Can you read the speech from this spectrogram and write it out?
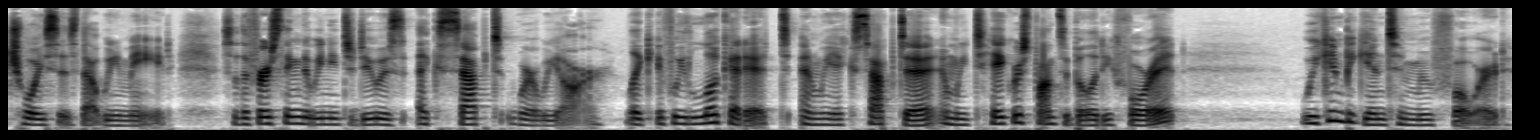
choices that we made. So, the first thing that we need to do is accept where we are. Like, if we look at it and we accept it and we take responsibility for it, we can begin to move forward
